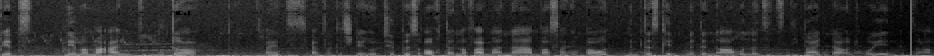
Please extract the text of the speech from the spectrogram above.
jetzt nehmen wir mal an, die Mutter, weil jetzt einfach das Stereotyp ist, auch dann auf einmal nah am Wasser gebaut, nimmt das Kind mit in den Arm und dann sitzen die beiden da und heulen gemeinsam.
